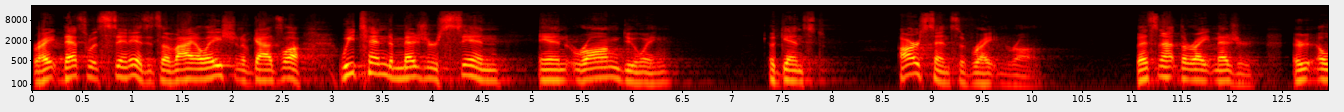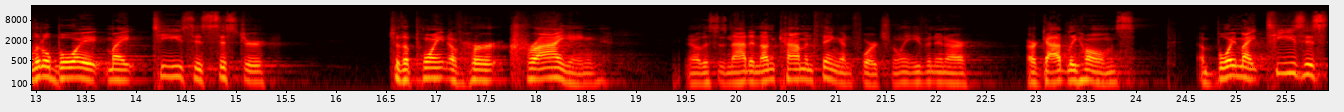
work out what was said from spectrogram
right? That's what sin is. It's a violation of God's law. We tend to measure sin and wrongdoing against our sense of right and wrong. That's not the right measure. A little boy might tease his sister to the point of her crying. You know, this is not an uncommon thing, unfortunately, even in our, our godly homes. A boy might tease his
